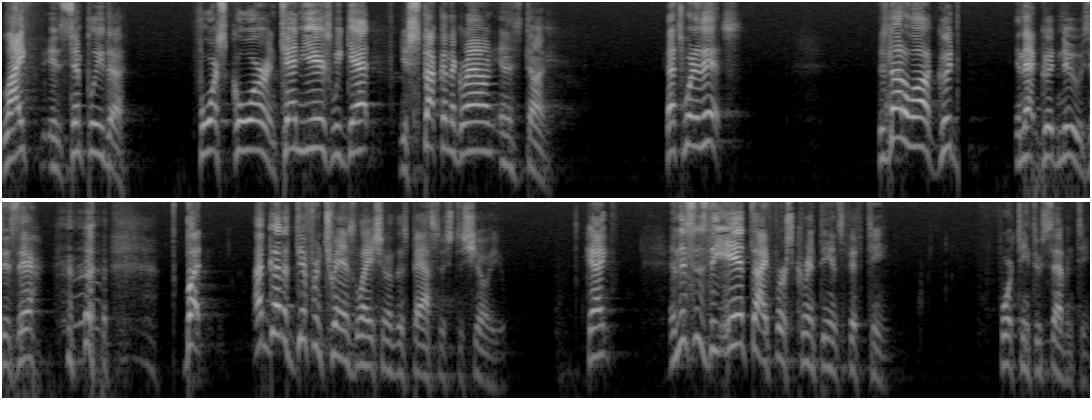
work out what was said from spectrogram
Life is simply the four score and 10 years we get. You're stuck on the ground and it's done. That's what it is. There's not a lot of good in that good news, is there? but I've got a different translation of this passage to show you. Okay? And this is the anti 1 Corinthians 15, 14 through 17.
